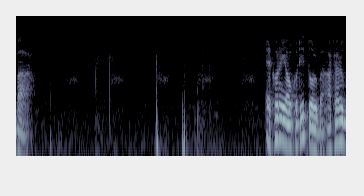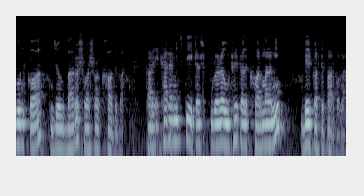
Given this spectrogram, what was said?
বা। এখন এই অঙ্কটি তুলবা। আঠারো গুণ ক যোগ বারো সমান সমান খ দেবা। কারণ এখানে আমি যদি এটা পুরোটা উঠাই, তাহলে খর মান আমি বের করতে পারব না।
